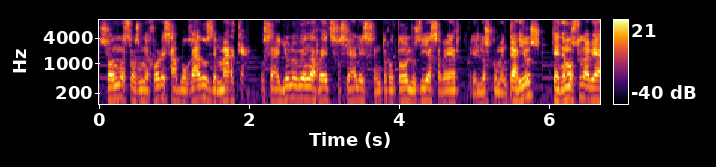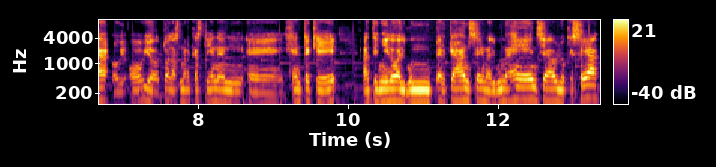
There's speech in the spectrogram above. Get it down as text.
son nuestros mejores abogados de marca. O sea, yo lo veo en las redes sociales, entro todos los días a ver eh, los comentarios. Tenemos todavía, obvio, obvio, todas las marcas tienen eh, gente que ha tenido algún percance en alguna agencia o lo que sea,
